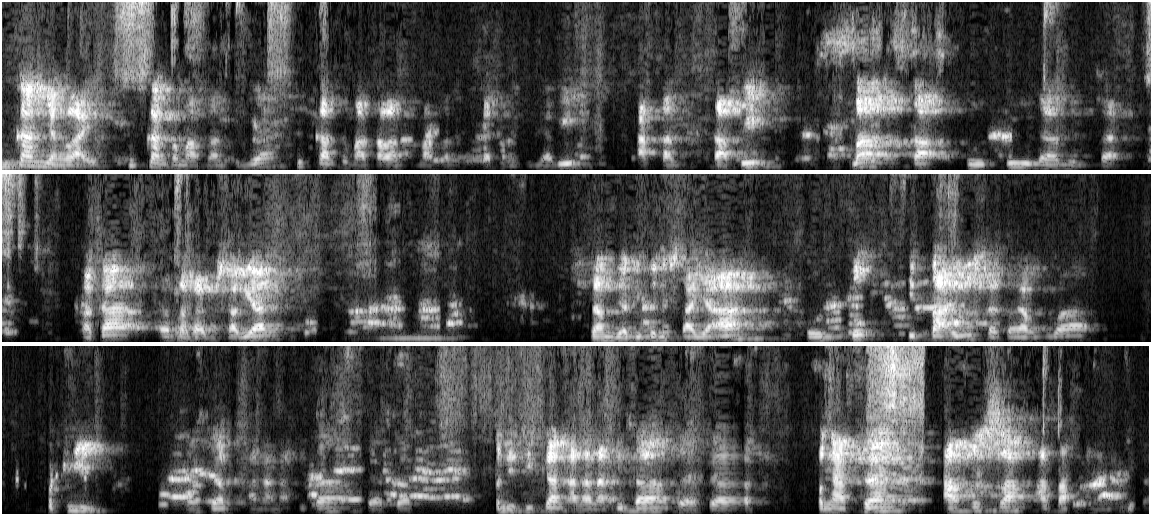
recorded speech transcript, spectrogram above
Bukan yang lain, bukan permasalahan dunia, bukan permasalahan-permasalahan yang duniawi, akan tapi maka buduna minta. Maka eh, Bapak Ibu sekalian sudah menjadi keniscayaan untuk kita ini sebagai orang tua peduli terhadap anak-anak kita, terhadap pendidikan anak-anak kita, terhadap pengadaan al-Islam atas anak kita.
